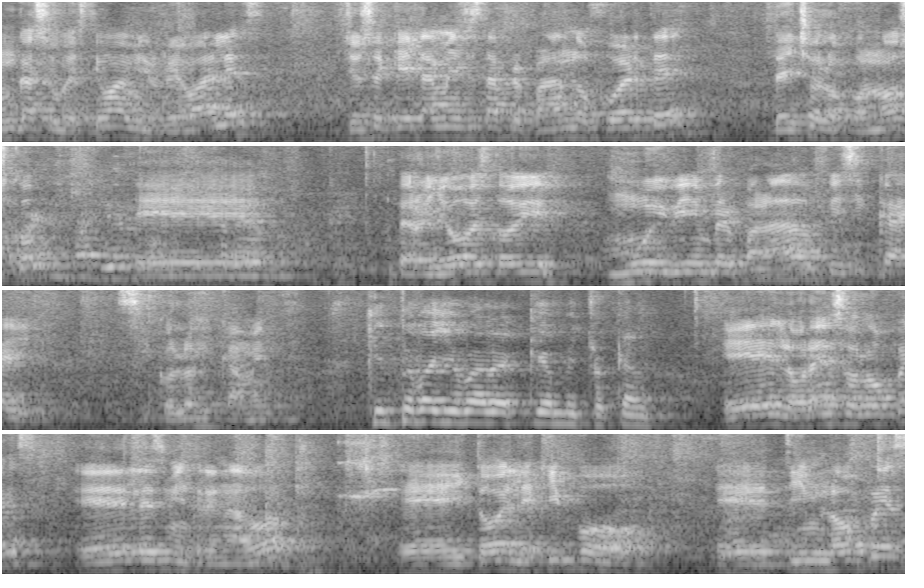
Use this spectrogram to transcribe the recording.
nunca subestimo a mis rivales. Yo sé que él también se está preparando fuerte, de hecho lo conozco, eh, pero yo estoy muy bien preparado física y psicológicamente. ¿Quién te va a llevar aquí a Michoacán? Eh, Lorenzo López, él es mi entrenador eh, y todo el equipo eh, Team López,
